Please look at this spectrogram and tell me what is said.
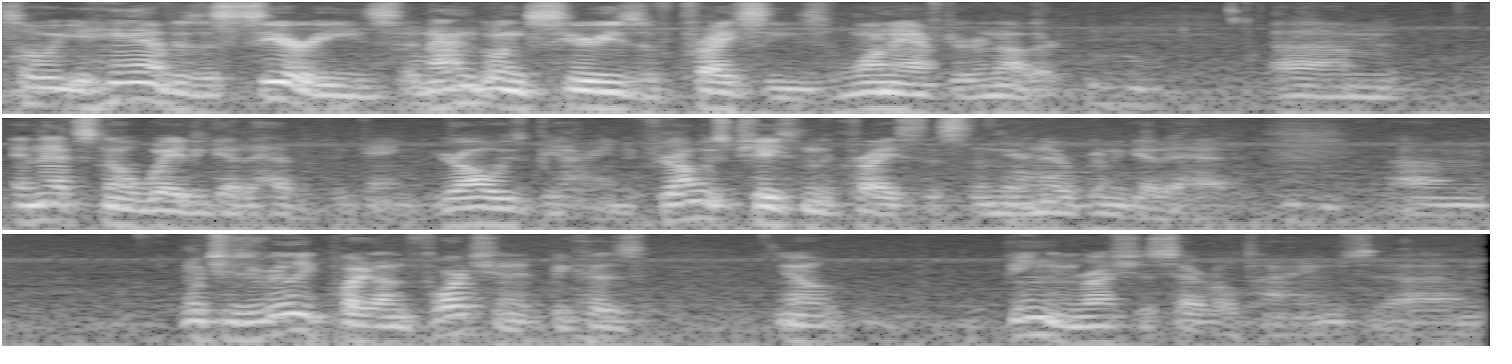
So what you have is a series, an ongoing series of crises, one after another. Mhm. Um, and that's no way to get ahead of the game. You're always behind. If you're always chasing the crisis, then you're never gonna get ahead. Um, which is really quite unfortunate because, you know, being in Russia several times, um,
